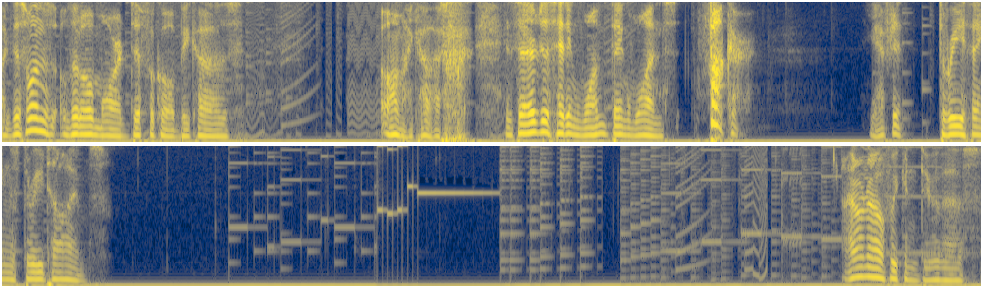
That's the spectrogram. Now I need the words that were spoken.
Like this one's a little more difficult because Oh my god. Instead of just hitting one thing once, fucker. You have to hit three things three times. I don't know if we can do this.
